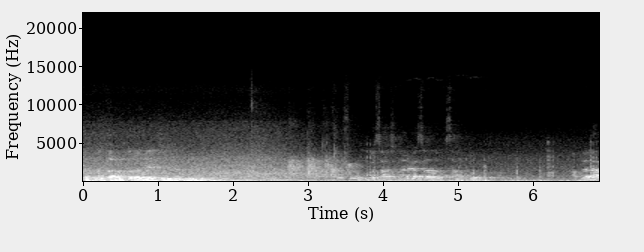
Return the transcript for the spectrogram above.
सत्र चालू करावे याची विनंती कसं असणार आहे असं सांगतो. आपल्याला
